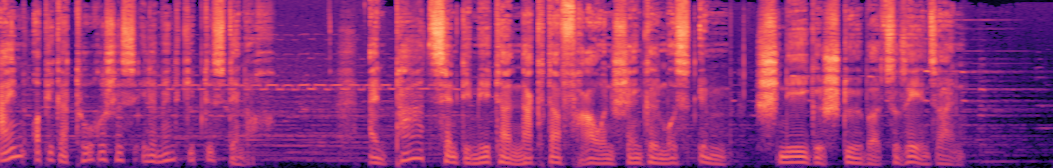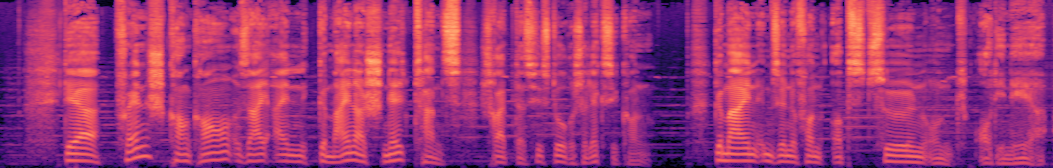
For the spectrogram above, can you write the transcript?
Ein obligatorisches Element gibt es dennoch. Ein paar Zentimeter nackter Frauenschenkel muss im Schneegestöber zu sehen sein. Der French Cancan sei ein gemeiner Schnelltanz, schreibt das historische Lexikon. Gemein im Sinne von obszön und ordinär.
